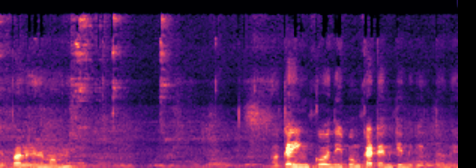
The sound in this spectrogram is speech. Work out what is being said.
చెప్పాలి కదా మమ్మీ. అక్క ఇంకో దీపం కటన్ కిందకి వెళ్తుంది.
